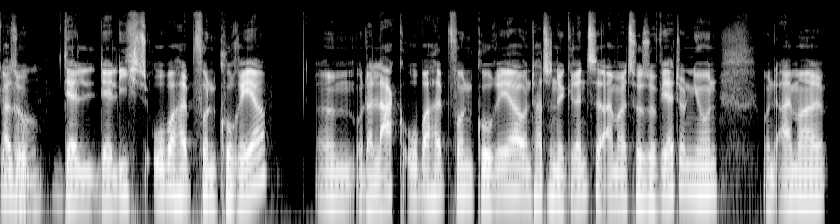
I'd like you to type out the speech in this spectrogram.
Also genau. der, der liegt oberhalb von Korea ähm, oder lag oberhalb von Korea und hatte eine Grenze einmal zur Sowjetunion und einmal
